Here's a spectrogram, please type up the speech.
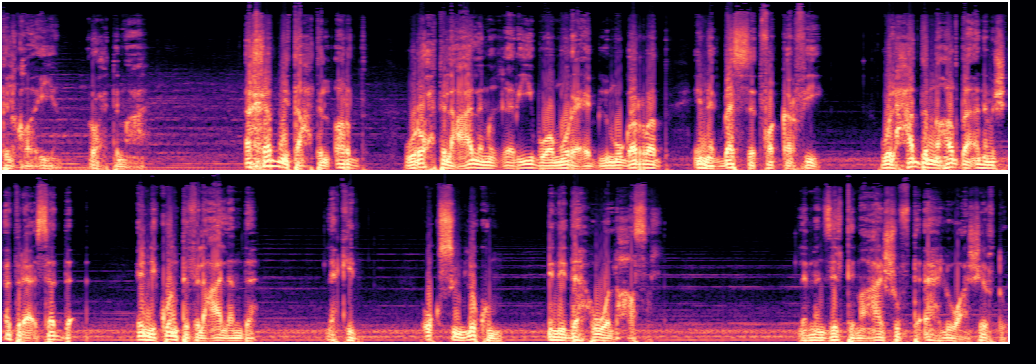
تلقائيا رحت معاه. أخدني تحت الأرض ورحت لعالم غريب ومرعب لمجرد إنك بس تفكر فيه. ولحد النهارده أنا مش قادر أصدق إني كنت في العالم ده. لكن أقسم لكم إن ده هو اللي حصل. لما نزلت معاه شفت أهله وعشيرته.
